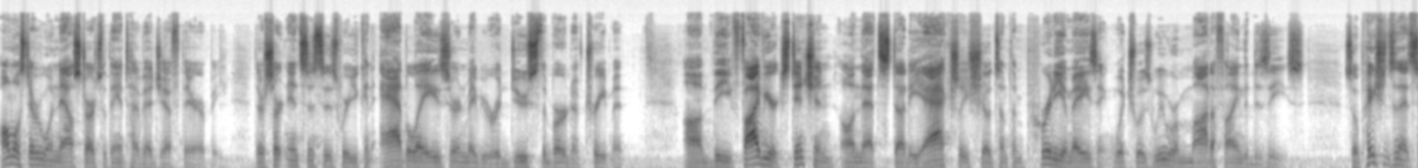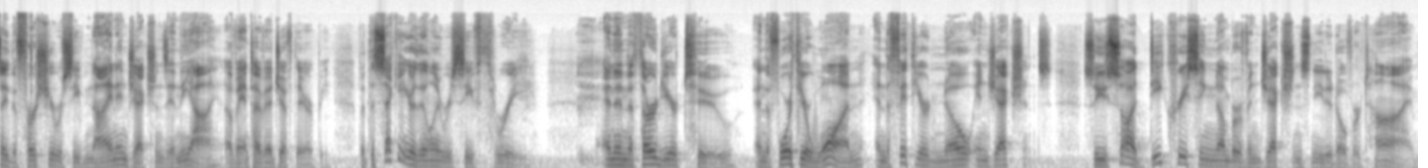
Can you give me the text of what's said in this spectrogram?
Almost everyone now starts with anti-VEGF therapy. There are certain instances where you can add laser and maybe reduce the burden of treatment. Uh, the five-year extension on that study actually showed something pretty amazing, which was we were modifying the disease. So patients in that study, the first year received nine injections in the eye of anti-VEGF therapy, but the second year they only received three. And then the third year, two, and the fourth year, one, and the fifth year, no injections. So you saw a decreasing number of injections needed over time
